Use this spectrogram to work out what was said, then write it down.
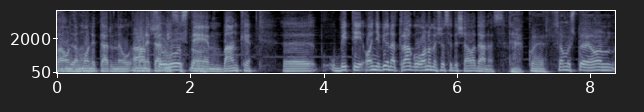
pa onda monetarni sistem, banke. E, u biti on je bio na tragu onome što se dešava danas. Tako je. Samo što je on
